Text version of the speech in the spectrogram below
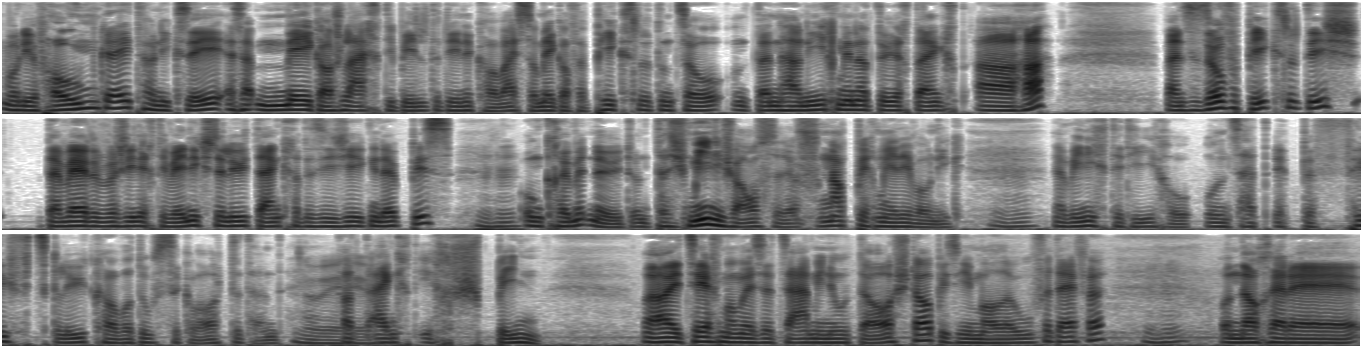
wo ich auf Home geht, habe ich gesehen, es hat mega schlechte Bilder drin gehabt, weißt, so mega verpixelt und so. Und dann habe ich mir natürlich gedacht, aha, wenn es so verpixelt ist, dann werden wahrscheinlich die wenigsten Leute denken, das ist irgendetwas Mhm. und kommen nicht. Und das ist meine Chance, dann schnappe ich mir die Wohnung. Mhm. Dann bin ich dort hingekommen und es hat etwa 50 Leute gehabt, die draußen gewartet haben. Oh, Ich ja, habe gedacht, ich spinne. Dann musste ich zuerst mal müssen 10 Minuten anstehen, bis ich mal rauf durfte. Mhm. Und nachher, äh,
